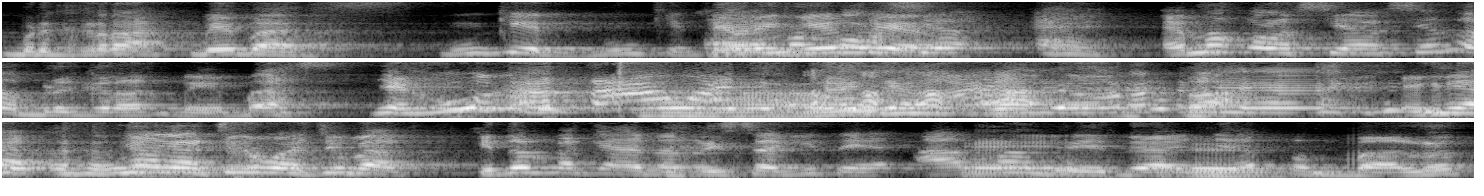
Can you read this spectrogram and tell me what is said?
bergerak bebas. Mungkin, mungkin. Eh, Teori emang kalau gembel. siang, eh, emang kalau siang-siang nggak bergerak bebas? Ya gua nggak tahu aja. Aja aja orangnya. Enggak, enggak, enggak, coba, coba. Kita pakai analisa gitu ya. Apa bedanya pembalut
